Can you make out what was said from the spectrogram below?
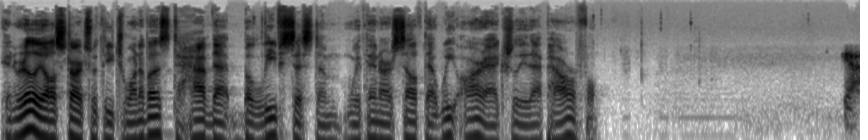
it really all starts with each one of us to have that belief system within ourselves that we are actually that powerful. Yeah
